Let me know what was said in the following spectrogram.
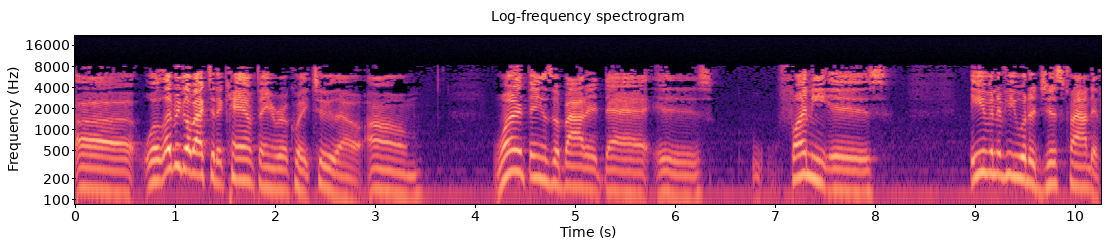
uh well let me go back to the cam thing real quick too though. Um one of the things about it that is funny is even if he would have just found it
